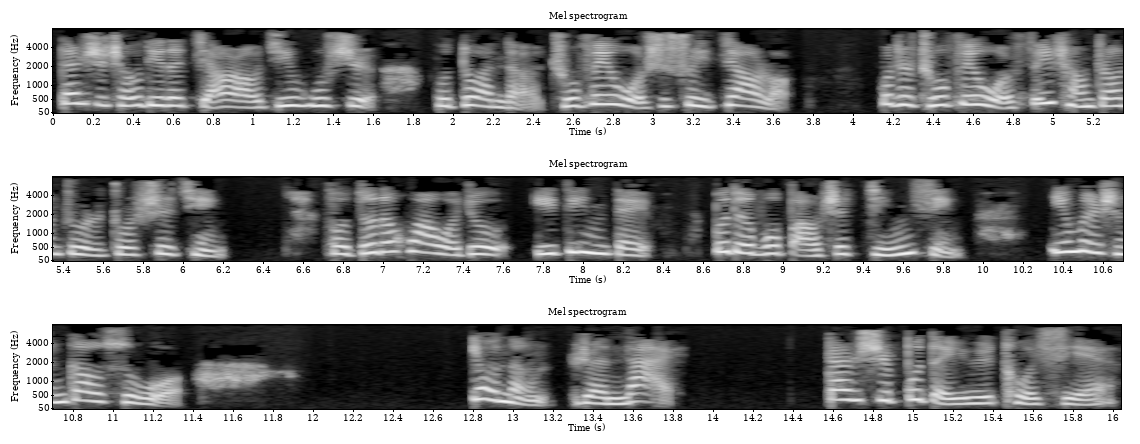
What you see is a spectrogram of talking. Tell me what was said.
但是仇敌的搅扰几乎是不断的，除非我是睡觉了，或者除非我非常专注的做事情，否则的话，我就一定得不得不保持警醒。因为神告诉我，要能忍耐，但是不等于妥协，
